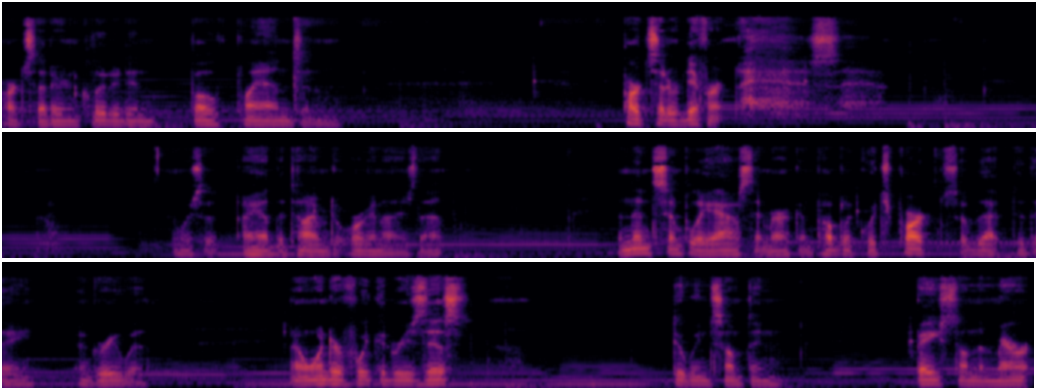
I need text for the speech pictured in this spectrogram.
parts that are included in both plans and parts that are different. I wish that I had the time to organize that. And then simply ask the American public which parts of that do they agree with. And I wonder if we could resist doing something based on the merit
